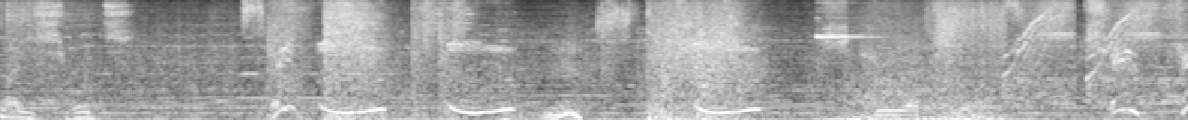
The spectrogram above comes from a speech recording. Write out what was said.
せを一切承知せいせ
